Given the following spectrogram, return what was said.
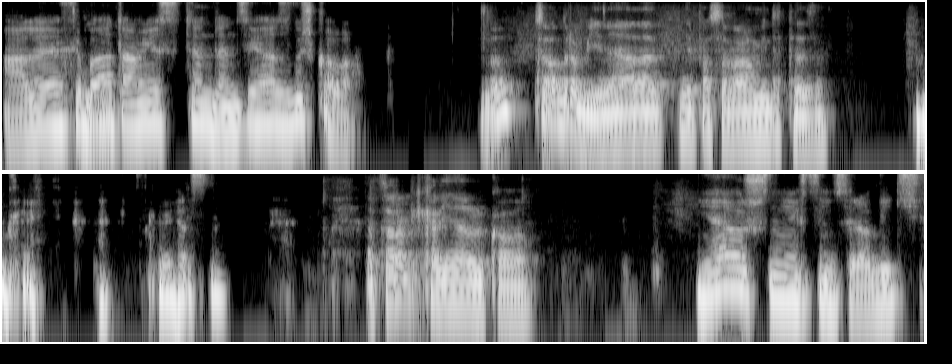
Ale chyba tam jest tendencja zwyżkowa. No, co odrobinę, ale nie pasowało mi do tezy. Okej, jasne. A co robi Kalina Lulkowo? Ja już nie chcę nic robić.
